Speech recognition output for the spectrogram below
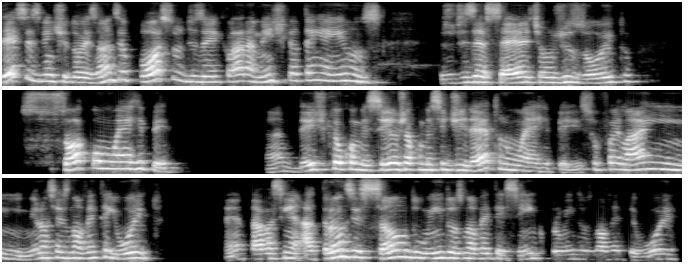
Desses 22 anos, eu posso dizer claramente que eu tenho aí uns 17, uns 18, só com o ERP. Né? Desde que eu comecei, eu já comecei direto no ERP. Isso foi lá em 1998. Né? Tava assim, a transição do Windows 95 para o Windows 98.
